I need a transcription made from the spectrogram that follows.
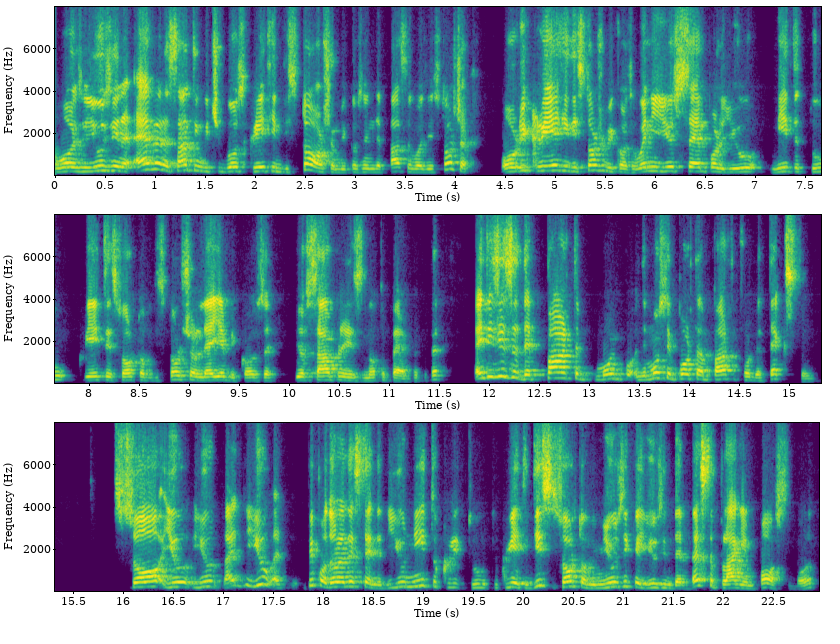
was using even something which was creating distortion because in the past it was distortion, or recreating distortion because when you use sample, you need to create a sort of distortion layer because your sample is not perfect. And this is the part more the most important part for the text. So you you you uh, people don't understand that you need to, create to to create this sort of music using the best plugin possible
